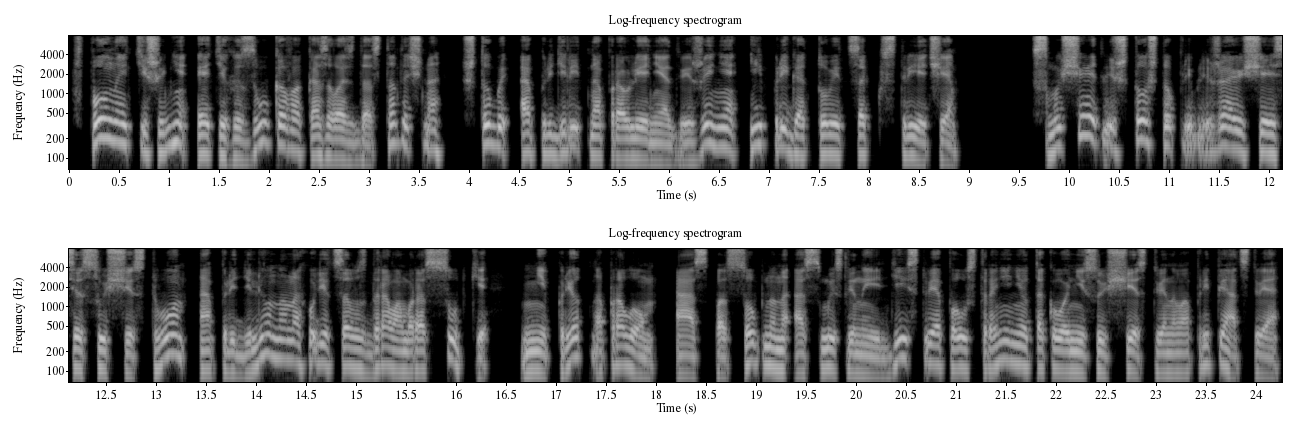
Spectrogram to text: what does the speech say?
В полной тишине этих звуков оказалось достаточно, чтобы определить направление движения и приготовиться к встрече. Смущает лишь то, что приближающееся существо определенно находится в здравом рассудке, не прет на пролом, а способно на осмысленные действия по устранению такого несущественного препятствия.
